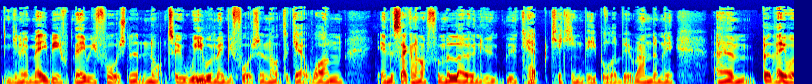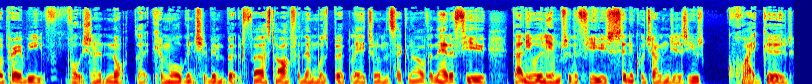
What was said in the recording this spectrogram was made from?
you know, maybe maybe fortunate not to. We were maybe fortunate not to get one in the second half from Malone, who who kept kicking people a bit randomly. Um, but they were probably fortunate not that Kermorgant should have been booked first half and then was booked later on the second half. And they had a few. Danny Williams with a few cynical challenges. He was quite good.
